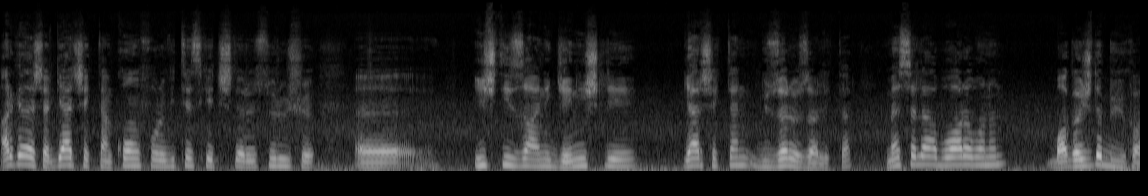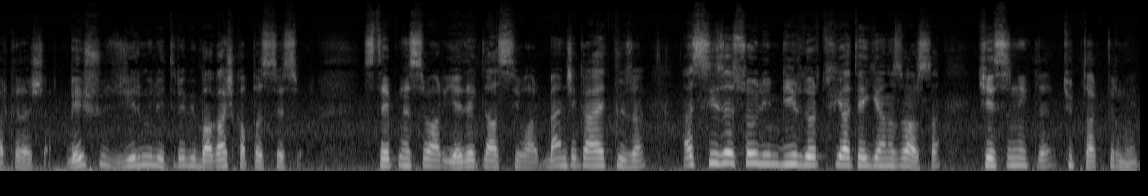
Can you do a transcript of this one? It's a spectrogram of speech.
Arkadaşlar gerçekten konforu, vites geçişleri, sürüşü, e, iç dizaynı, genişliği gerçekten güzel özellikler. Mesela bu arabanın Bagajı da büyük arkadaşlar. 520 litre bir bagaj kapasitesi var. Stepnesi var, yedek lastiği var. Bence gayet güzel. Ha size söyleyeyim 1.4 Fiat Egea'nız varsa kesinlikle tüp taktırmayın.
